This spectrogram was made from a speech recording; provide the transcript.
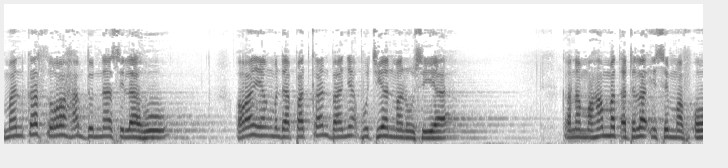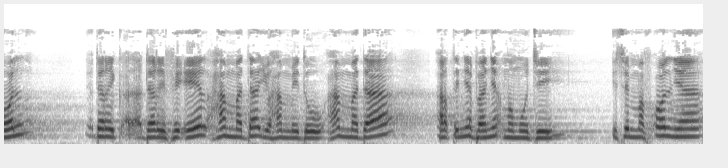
Man kathura hamdun nasilahu. Orang yang mendapatkan banyak pujian manusia. Karena Muhammad adalah isim maf'ul dari dari fi'il hamada yuhammidu. Hamada artinya banyak memuji. Isim maf'ulnya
